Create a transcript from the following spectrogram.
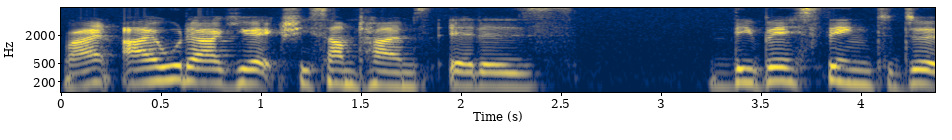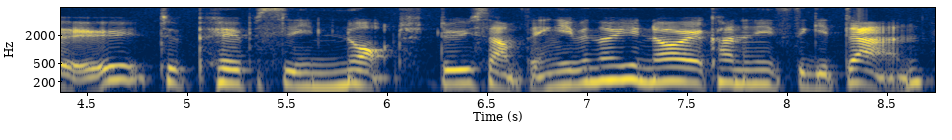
Right? I would argue actually sometimes it is the best thing to do to purposely not do something, even though you know it kind of needs to get done,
